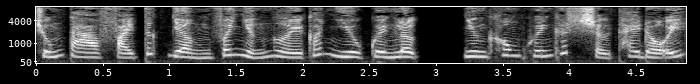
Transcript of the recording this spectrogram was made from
chúng ta phải tức giận với những người có nhiều quyền lực nhưng không khuyến khích sự thay đổi.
